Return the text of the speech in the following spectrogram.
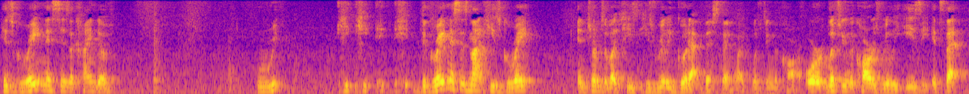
his greatness is a kind of. Re- he, he, he, he, the greatness is not he's great in terms of like he's, he's really good at this thing, like lifting the car, or lifting the car is really easy. It's that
